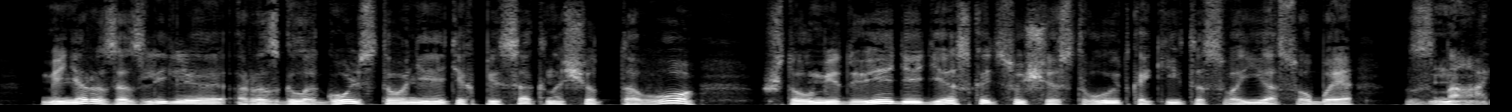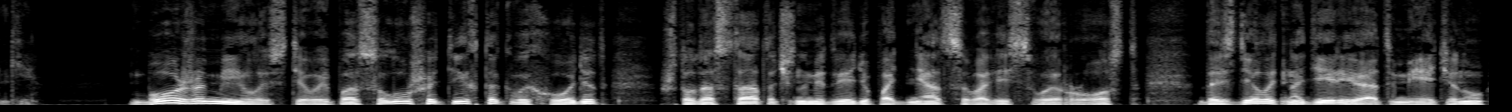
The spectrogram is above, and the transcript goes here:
— меня разозлили разглагольствование этих писак насчет того, что у медведей, дескать, существуют какие-то свои особые знаки. Боже милостивый, послушать их так выходит, что достаточно медведю подняться во весь свой рост, да сделать на дереве отметину,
